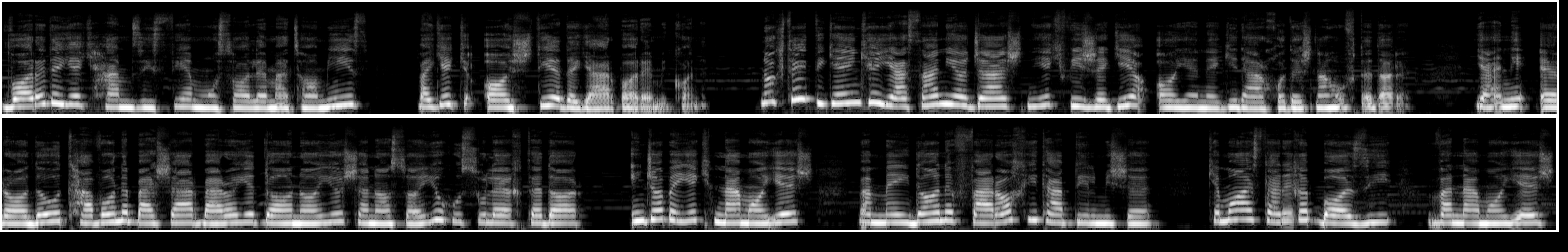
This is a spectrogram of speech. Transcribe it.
وارد یک همزیستی مسالمت آمیز و یک آشتی دگرباره می‌کنه. نکته دیگه این که یسن یا جشن یک ویژگی آینگی در خودش نهفته داره. یعنی اراده و توان بشر برای دانایی و شناسایی و حصول اقتدار اینجا به یک نمایش و میدان فراخی تبدیل میشه که ما از طریق بازی و نمایش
